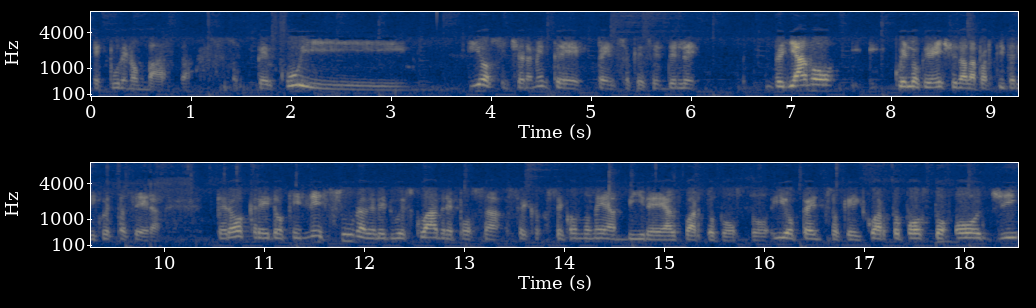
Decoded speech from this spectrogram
eppure non basta. Per cui io sinceramente penso che se delle vediamo quello che esce dalla partita di questa sera però credo che nessuna delle due squadre possa sec- secondo me ambire al quarto posto. Io penso che il quarto posto oggi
